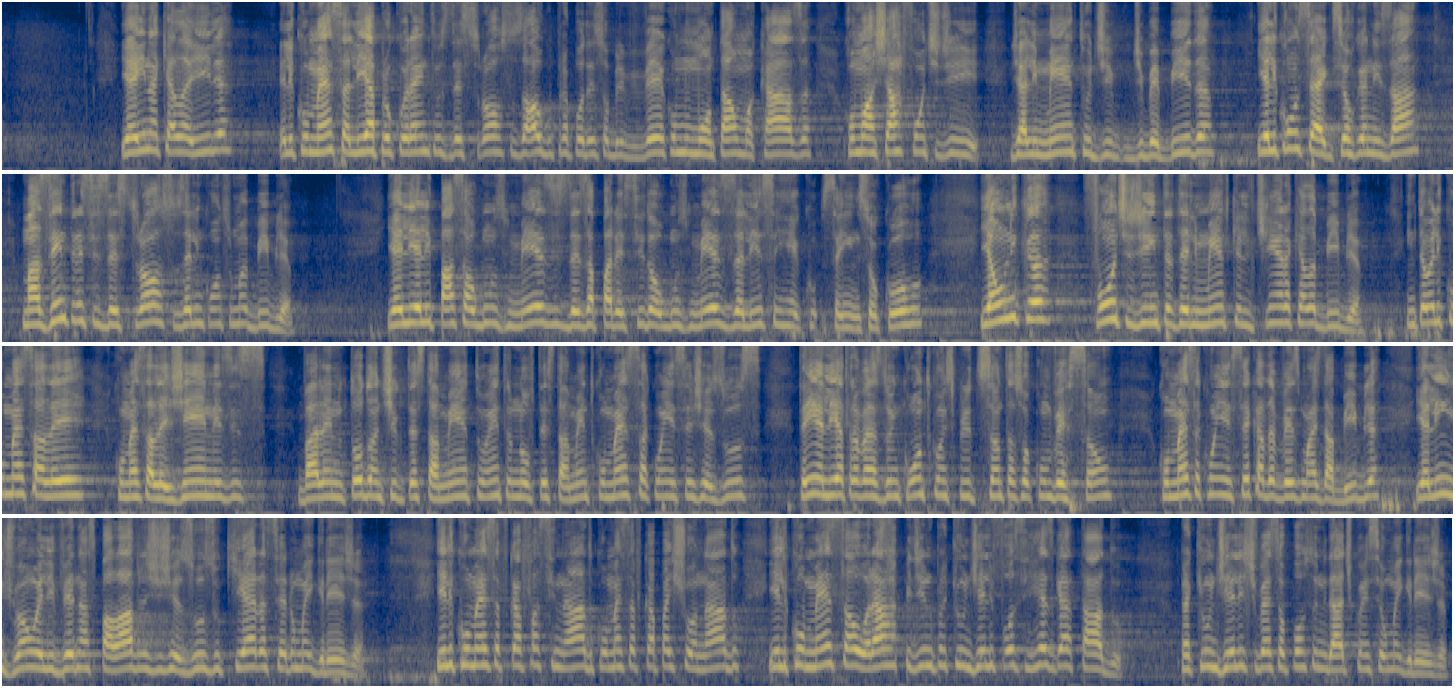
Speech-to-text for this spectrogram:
E aí naquela ilha, ele começa ali a procurar entre os destroços algo para poder sobreviver, como montar uma casa, como achar fonte de, de alimento, de, de bebida e ele consegue se organizar, mas entre esses destroços ele encontra uma Bíblia. E ali ele passa alguns meses desaparecido, alguns meses ali sem, sem socorro, e a única fonte de entretenimento que ele tinha era aquela Bíblia. Então ele começa a ler, começa a ler Gênesis, vai lendo todo o Antigo Testamento, entra no Novo Testamento, começa a conhecer Jesus, tem ali através do encontro com o Espírito Santo a sua conversão, começa a conhecer cada vez mais da Bíblia, e ali em João ele vê nas palavras de Jesus o que era ser uma igreja. E ele começa a ficar fascinado, começa a ficar apaixonado, e ele começa a orar pedindo para que um dia ele fosse resgatado, para que um dia ele tivesse a oportunidade de conhecer uma igreja.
